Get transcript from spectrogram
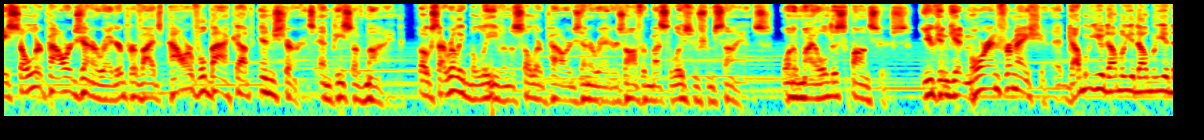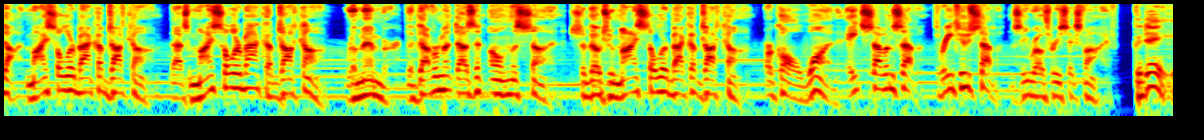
a solar power generator provides powerful backup insurance and peace of mind. Folks, I really believe in the solar power generators offered by Solutions from Science, one of my oldest sponsors. You can get more information at www.mysolarbackup.com. That's mysolarbackup.com. Remember, the government doesn't own the sun, so go to mysolarbackup.com or call 1 877 327 0365. Good day,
